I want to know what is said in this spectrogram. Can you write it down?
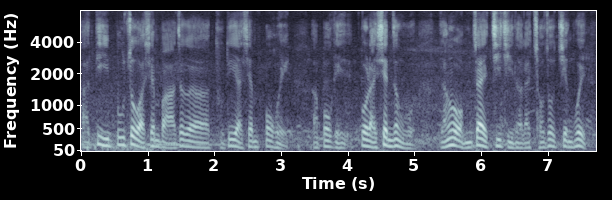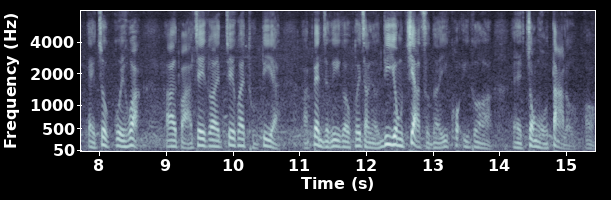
啊，第一步骤啊，先把这个土地啊先拨回啊，拨给拨来县政府。然后我们再积极的来筹措经费，来做规划，啊，把这块这块土地啊，啊，变成一个非常有利用价值的一块一个诶综合大楼哦，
